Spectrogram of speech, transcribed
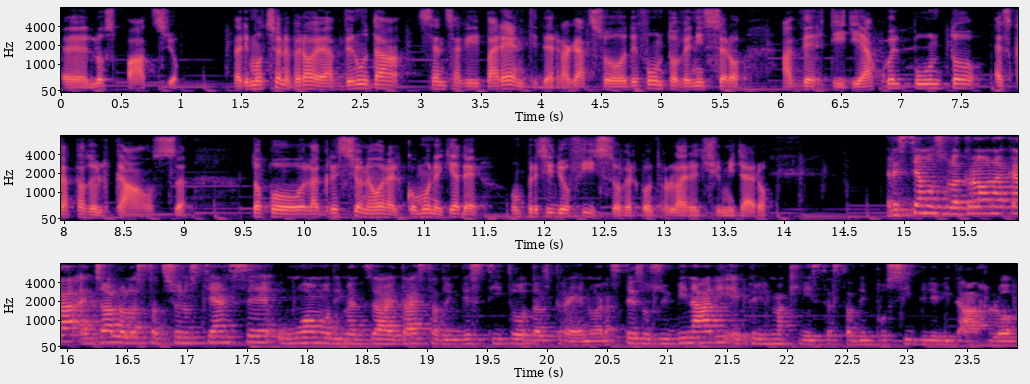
eh, lo spazio. La rimozione però è avvenuta senza che i parenti del ragazzo defunto venissero avvertiti e a quel punto è scattato il caos. Dopo l'aggressione ora il comune chiede un presidio fisso per controllare il cimitero. Restiamo sulla cronaca, è giallo alla stazione Ostiense, un uomo di mezza età è stato investito dal treno, era steso sui binari e per il macchinista è stato impossibile evitarlo.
